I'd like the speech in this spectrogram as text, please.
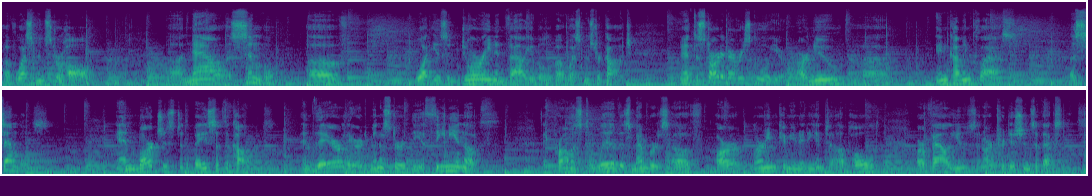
of Westminster Hall, uh, now a symbol of what is enduring and valuable about Westminster College. And at the start of every school year, our new uh, incoming class assembles and marches to the base of the columns. And there they are administered the Athenian oath. They promise to live as members of our learning community and to uphold our values and our traditions of excellence.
